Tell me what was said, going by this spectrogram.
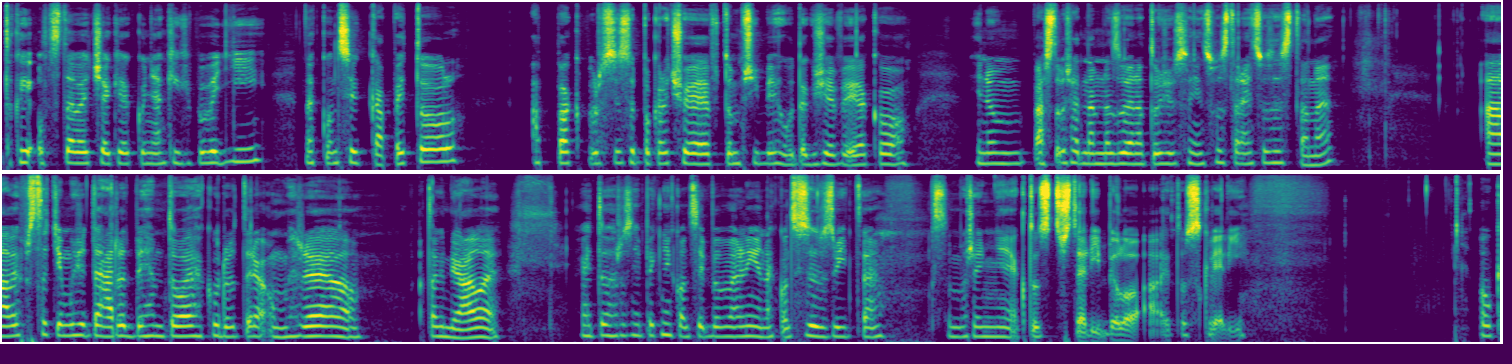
takový odstaveček jako nějakých vypovědí na konci kapitol a pak prostě se pokračuje v tom příběhu, takže vy jako jenom vás to pořád namnazuje na to, že se něco stane, něco se stane a vy v podstatě můžete hádat během toho, jako kdo teda umře a, a tak dále. A je to hrozně pěkně koncipovaný a na konci se dozvíte samozřejmě, jak to čte bylo a je to skvělý. OK.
